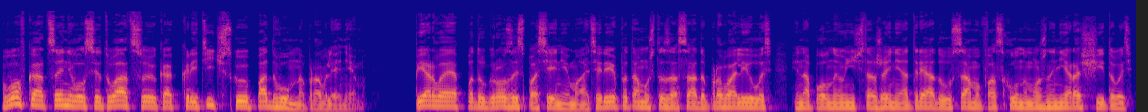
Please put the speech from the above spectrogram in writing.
Вовка оценивал ситуацию как критическую по двум направлениям. Первое – под угрозой спасения матери, потому что засада провалилась, и на полное уничтожение отряда у самого Фасхуна можно не рассчитывать.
